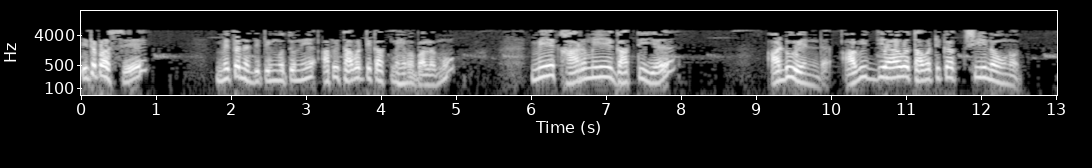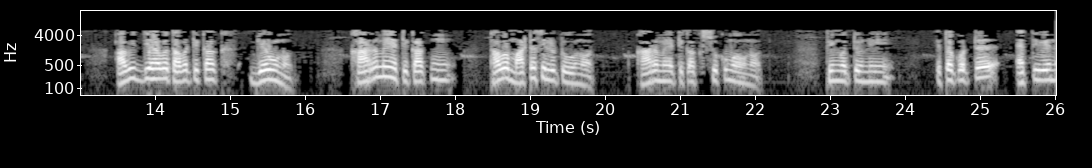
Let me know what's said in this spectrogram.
ඊට පස්සේ මෙතනදී පින්වතුනි අපි තව ටිකක් මෙහෙම බලමු. මේ කර්මයේ ගතිය අඩු වෙන්න අවිද්‍යාව තව ටිකක් ක්ෂීණ වුණොත් අවිද්‍යාව තව ටිකක් ගෙවුනොත් කර්මය ටිකක් තව මටසිලුටු වුණොත් කර්මය ටිකක් සුකුම වුණොත් පින්වත්තුනි එතකොට ඇති වෙන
